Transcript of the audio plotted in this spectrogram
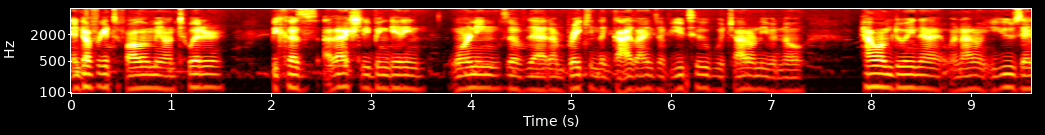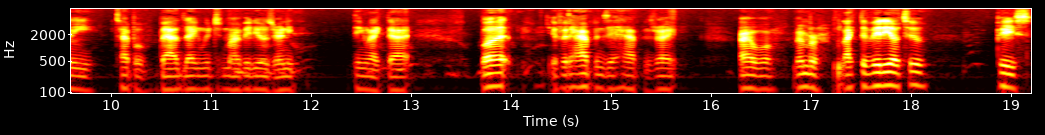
And don't forget to follow me on Twitter because I've actually been getting warnings of that I'm breaking the guidelines of YouTube, which I don't even know how I'm doing that when I don't use any type of bad language in my videos or anything like that. But if it happens, it happens, right? Alright, well, remember, like the video too. Peace.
